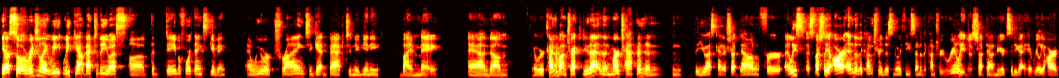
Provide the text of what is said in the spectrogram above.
Yeah, so originally we we got back to the U.S. Uh, the day before Thanksgiving, and we were trying to get back to New Guinea by May, and um, you know, we were kind of on track to do that. And then March happened, and the U.S. kind of shut down for at least, especially our end of the country, this northeast end of the country, really just shut down. New York City got hit really hard,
